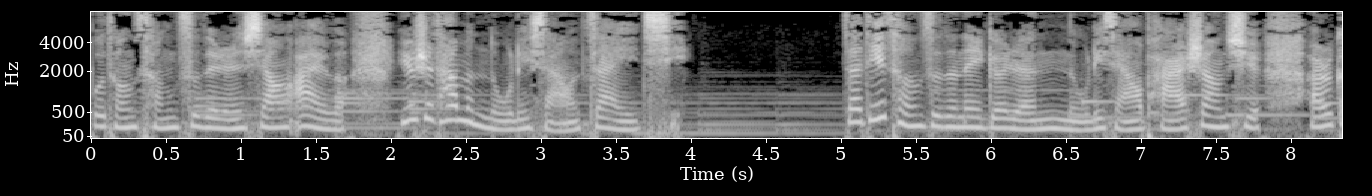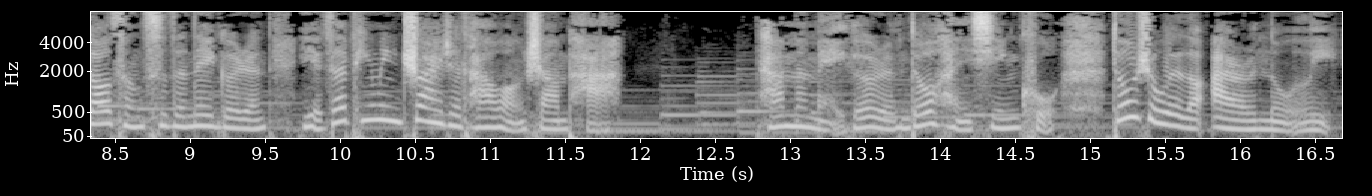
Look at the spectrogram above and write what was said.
不同层次的人相爱了，于是他们努力想要在一起。在低层次的那个人努力想要爬上去，而高层次的那个人也在拼命拽着他往上爬。他们每个人都很辛苦，都是为了爱而努力，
